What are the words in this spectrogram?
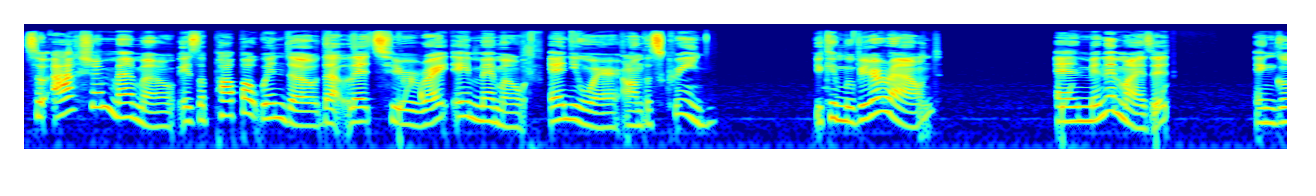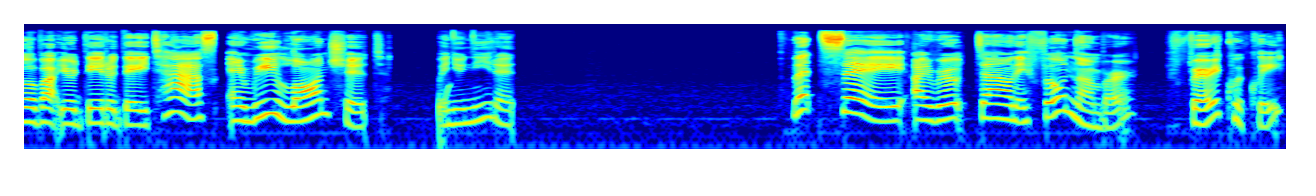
So Action Memo is a pop-up window that lets you write a memo anywhere on the screen. You can move it around and minimize it and go about your day-to-day tasks and relaunch it when you need it. Let's say I wrote down a phone number very quickly,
